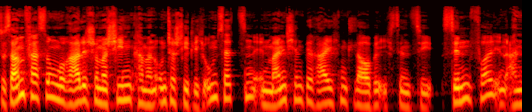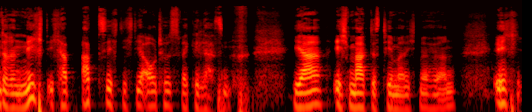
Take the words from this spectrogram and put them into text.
Zusammenfassung, moralische Maschinen kann man unterschiedlich umsetzen. In manchen Bereichen, glaube ich, sind sie sinnvoll, in anderen nicht. Ich habe absichtlich die Autos weggelassen. Ja, ich mag das Thema nicht mehr hören. Ich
